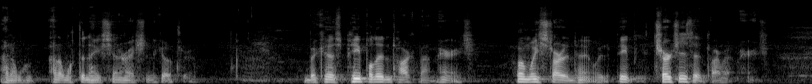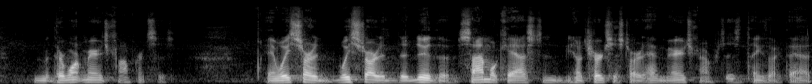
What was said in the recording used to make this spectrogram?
I don't want, I don't want the next generation to go through. Because people didn't talk about marriage. When we started doing it, people, churches didn't talk about marriage. There weren't marriage conferences. And we started, we started to do the simulcast, and you know, churches started having marriage conferences and things like that.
